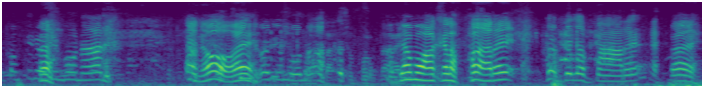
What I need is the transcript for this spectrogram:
fuma. Continua a limonare. Eh no eh. Limonare. Abbiamo anche la fare. da fare. Eh,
